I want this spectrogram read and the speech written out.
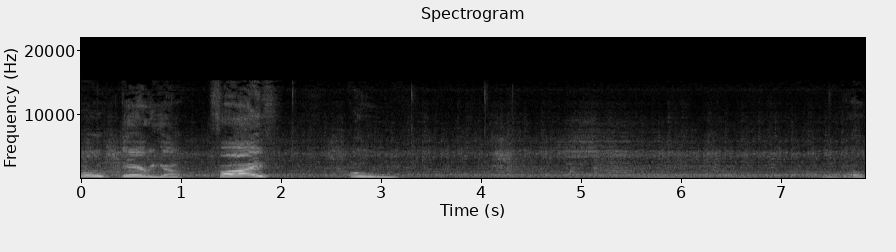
Oh, there we go. Five. Oh. There we go.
